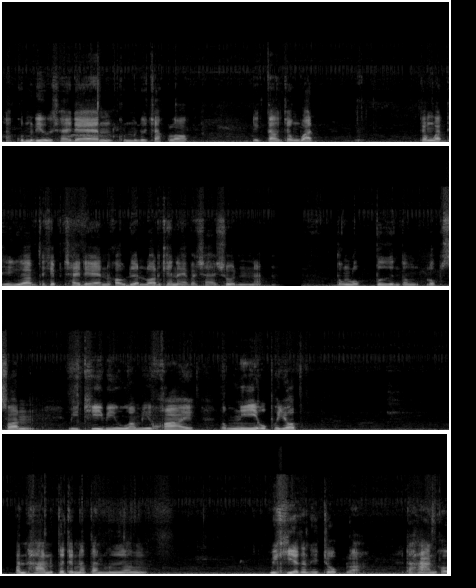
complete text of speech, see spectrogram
อะคุณไม่ได้อยู่ชายแดน คุณไม่รู้จักหรอก เด็กต่างจังหวัด จังหวัดที่อยู่ตามตะเข็บชายแดนเขาเดือดร้อนแค่ไหนประชาชนนะต้องหลบปืนต้องหลบซ่อน มีที่มีวัวมีควาย ต้องหนีอพยพ ปัญหาเกิดจากนักการเมือง ไม่เคลียร์กันให้จบล่ะ ทหารเขา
